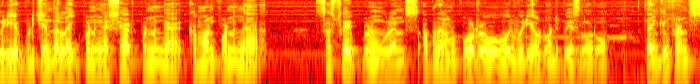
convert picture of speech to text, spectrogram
வீடியோ பிடிச்சிருந்தால் லைக் பண்ணுங்கள் ஷேர் பண்ணுங்கள் கமெண்ட் பண்ணுங்கள் சப்ஸ்கிரைப் பண்ணுங்கள் ஃப்ரெண்ட்ஸ் அப்போ தான் நம்ம போடுற ஒவ்வொரு வீடியோ நோட்டிஃபிகேஷன் வரும். Thank you friends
